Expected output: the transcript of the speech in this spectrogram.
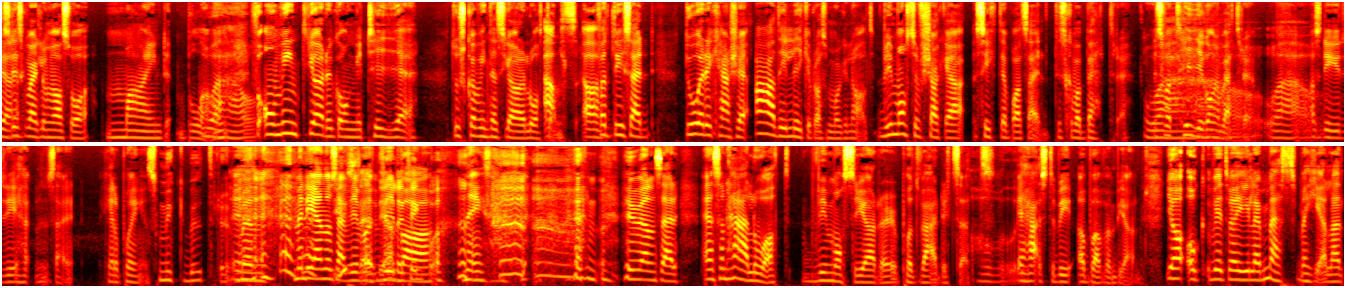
Alltså det ska verkligen vara så mind blown. Wow. För om vi inte gör det gånger tio, då ska vi inte ens göra låten. Alls, ja. För det är så här, då är det kanske, ah det är lika bra som originalt. Vi måste försöka sikta på att så här, det ska vara bättre. Det ska vara tio gånger bättre. Wow. Alltså det är ju det, så här, hela poängen, så mycket bättre. Men, men det är ändå så här, vi, vi, vi bara, nej. Men var ändå så här, en sån här låt, vi måste göra det på ett värdigt sätt. Holy. It has to be above and beyond. Ja och vet du vad jag gillar mest med hela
